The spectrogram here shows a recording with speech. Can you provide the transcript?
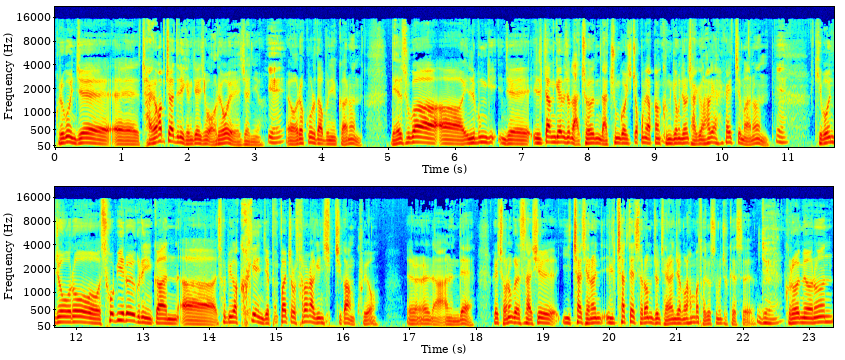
그리고 이제 에, 자영업자들이 굉장히 지금 어려워요, 여전히요. 예. 어렵고 그러다 보니까는 내수가 어 1분기 이제 1단계로 좀 낮춰 낮춘 것이 조금 약간 긍정적으로 작용을 하겠지만은 예. 기본적으로 소비를 그러니까 어, 소비가 크게 이제 폭발적으로 살아나기는 쉽지가 않고요. 아는데 그래서 저는 그래서 사실 2차 재난 1차 때처럼 좀 재난 지원금을 한번 더 줬으면 좋겠어요. 예. 그러면은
